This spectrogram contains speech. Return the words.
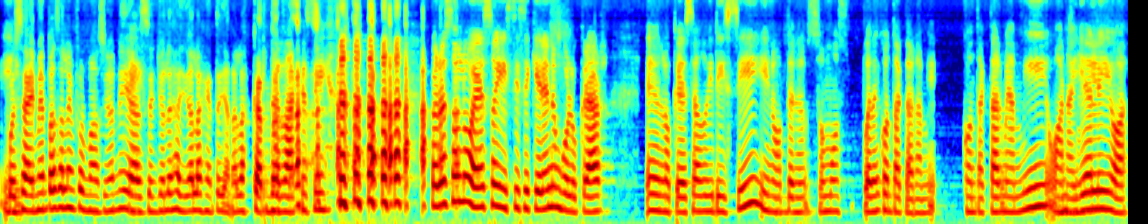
y Pues ahí me pasa la información y Sí. yo les ayudo a la gente a llenar las cartas. ¿verdad que sí? Pero es solo eso y si se quieren involucrar en lo que es el EDC y no tener- somos pueden contactar a mí, contactarme a mí o a Nayeli o a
